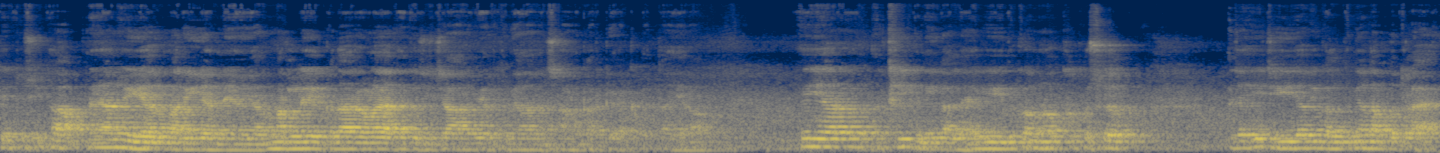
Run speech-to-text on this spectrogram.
ਤੇ ਤੁਸੀਂ ਤਾਂ ਆਪਣਿਆਂ ਨੂੰ ਹੀ ਯਾਰ ਮਾਰੀ ਜਾਂਦੇ ਹੋ ਯਾਰ। ਮਰਲੇ ਇੱਕ ਦਾ ਰੌਲਾ ਤੇ ਤੁਸੀਂ ਚਾਰ ਵਿਅਕਤੀਆਂ ਦਾ ਨੁਕਸਾਨ ਕਰਕੇ ਰੱਖ ਦਿੱਤਾ ਯਾਰ। ਇਹ ਯਾਰ ਠੀਕ ਨਹੀਂ ਗੱਲ ਹੈਗੀ। ਦੇਖੋ ਮਨੁੱਖ ਕੁਛ ਅਜਿਹੀ ਚੀਜ਼ ਆ ਵੀ ਗਲਤੀਆਂ ਦਾ ਪੁਤਲਾ ਹੈ।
